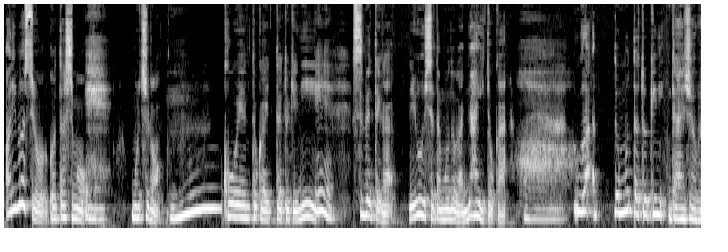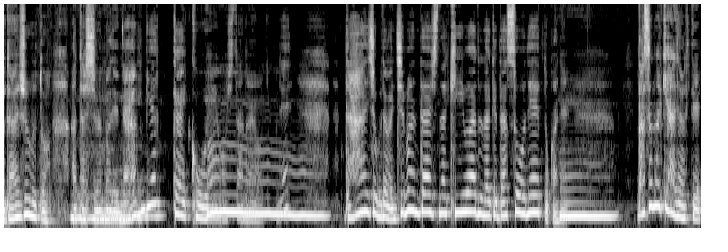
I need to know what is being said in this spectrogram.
ありますよ、私も。えー、もちろん。ん公園とか行った時に、す、べ、てが用意してたものがないとか、うわっと思った時に、大丈夫大丈夫と、私はまで何百回講演をしたのよ、とかね。大丈夫だから一番大事なキーワードだけ出そうね、とかね。出さなきゃじゃなくて、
